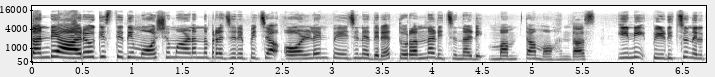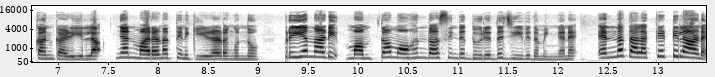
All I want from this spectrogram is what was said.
തന്റെ ആരോഗ്യസ്ഥിതി മോശമാണെന്ന് പ്രചരിപ്പിച്ച ഓൺലൈൻ പേജിനെതിരെ തുറന്നടിച്ച് നടി മംത മോഹൻദാസ്. ഇനി പിടിച്ചു നിൽക്കാൻ കഴിയില്ല. ഞാൻ മരണത്തിന് കീഴടങ്ങുന്നു. പ്രിയ നടി മംത മോഹൻദാസിന്റെ ദുരിത ജീവിതം ഇങ്ങനെ. എന്ന തലക്കെട്ടിലാണ്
